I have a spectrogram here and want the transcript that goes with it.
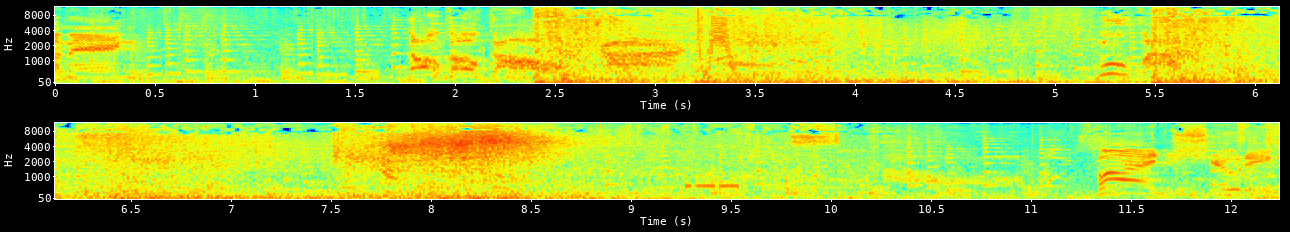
Incoming! Go, go, go! Charge! Move out! Fine shooting!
